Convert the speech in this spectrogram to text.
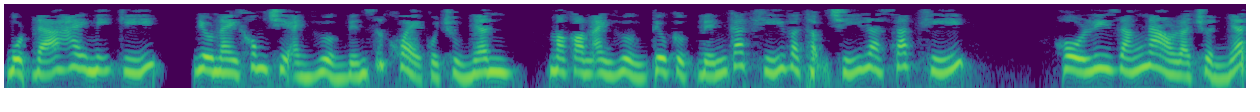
bột đá hay mỹ ký, điều này không chỉ ảnh hưởng đến sức khỏe của chủ nhân, mà còn ảnh hưởng tiêu cực đến cát khí và thậm chí là sát khí. Hồ ly dáng nào là chuẩn nhất?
